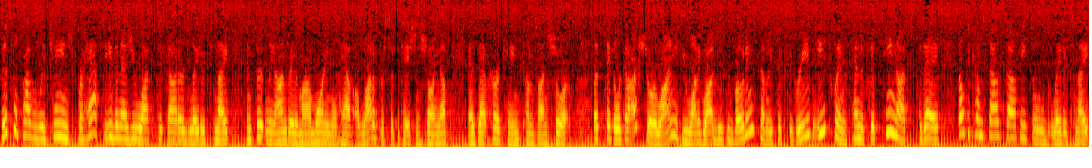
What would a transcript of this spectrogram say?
This will probably change, perhaps even as you watch Dick Goddard later tonight, and certainly Andre tomorrow morning will have a lot of precipitation showing up as that hurricane comes on shore. Let's take a look at our shoreline. If you want to go out and do some boating, 76 degrees. East winds 10 to 15 knots today. They'll become south-southeast a little bit later tonight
